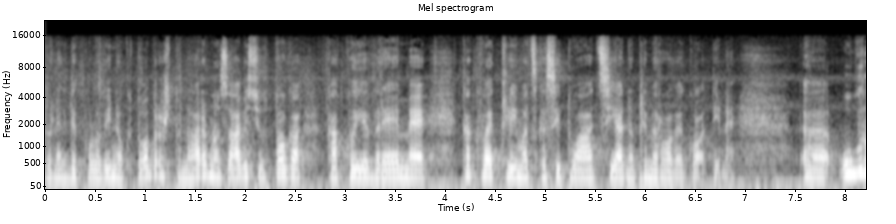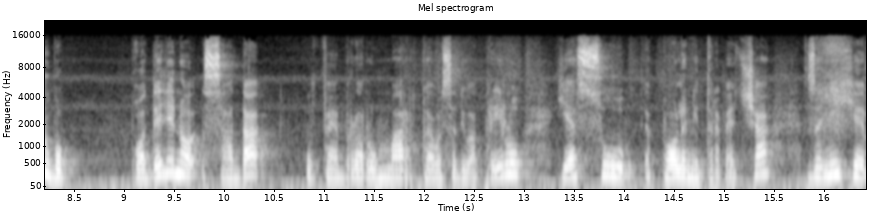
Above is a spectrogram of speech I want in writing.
do negde polovine oktobra, što naravno zavisi od toga kako je vreme, kakva je klimatska situacija, na primjer, ove godine. E, ugrubo podeljeno sada u februaru, martu, evo sad i u aprilu, jesu poleni drveća. Za njih je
